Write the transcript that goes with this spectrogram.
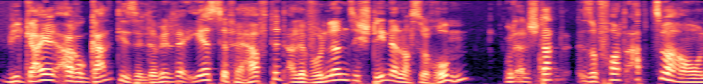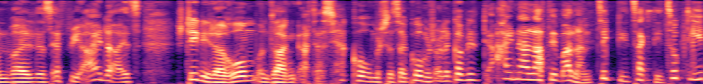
wie geil arrogant die sind. Da wird der Erste verhaftet, alle wundern sich, stehen da noch so rum und anstatt sofort abzuhauen, weil das FBI da ist, stehen die da rum und sagen, ach, das ist ja komisch, das ist ja komisch. Und dann kommt einer nach dem anderen, zick die, zack die, zuck die,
